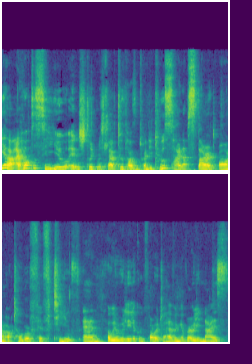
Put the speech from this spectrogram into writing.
Yeah, I hope to see you in Strickmich Club 2022. Sign up start on October 15th, and we're really looking forward to having a very nice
